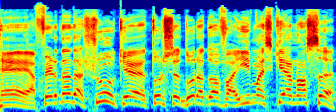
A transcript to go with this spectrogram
É, a Fernanda Chu, que é torcedora do Havaí, mas que é a nossa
